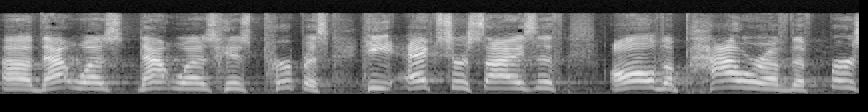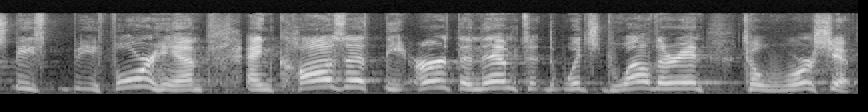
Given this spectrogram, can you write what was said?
uh, that was was, that was his purpose. He exerciseth all the power of the first beast before him and causeth the earth and them to, which dwell therein to worship.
